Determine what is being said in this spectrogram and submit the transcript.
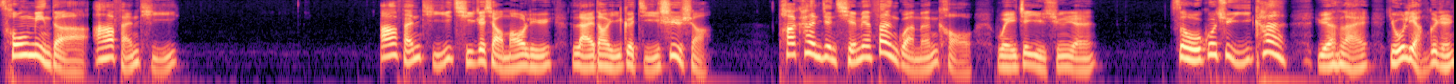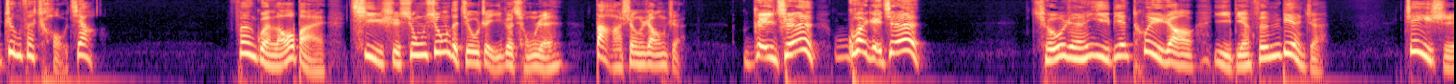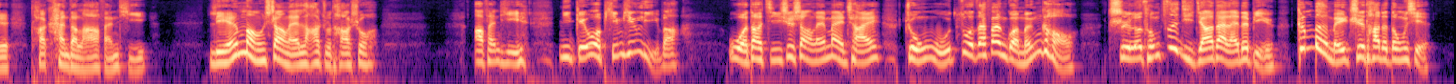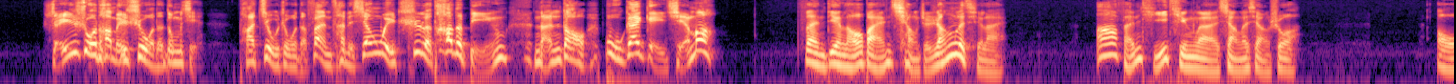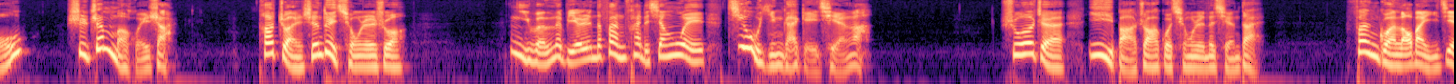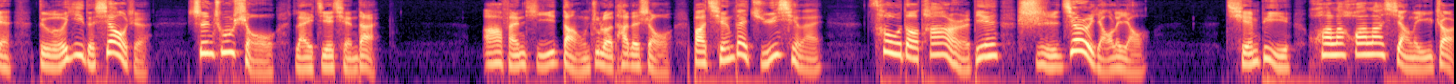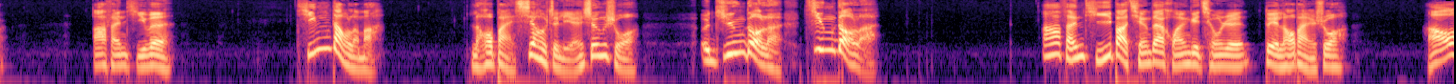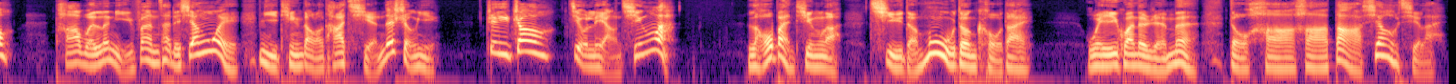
聪明的阿凡提。阿凡提骑着小毛驴来到一个集市上，他看见前面饭馆门口围着一群人，走过去一看，原来有两个人正在吵架。饭馆老板气势汹汹地揪着一个穷人，大声嚷着：“给钱，快给钱！”穷人一边退让，一边分辨着。这时，他看到了阿凡提，连忙上来拉住他说：“阿凡提，你给我评评理吧！我到集市上来卖柴，中午坐在饭馆门口，吃了从自己家带来的饼，根本没吃他的东西。谁说他没吃我的东西？他就着我的饭菜的香味吃了他的饼，难道不该给钱吗？”饭店老板抢着嚷了起来。阿凡提听了，想了想，说：“哦，是这么回事儿。”他转身对穷人说：“你闻了别人的饭菜的香味，就应该给钱啊！”说着，一把抓过穷人的钱袋。饭馆老板一见，得意的笑着，伸出手来接钱袋。阿凡提挡住了他的手，把钱袋举起来，凑到他耳边，使劲摇了摇。钱币哗啦哗啦响了一阵儿，阿凡提问：“听到了吗？”老板笑着连声说：“呃，听到了，听到了。”阿凡提把钱袋还给穷人，对老板说：“好，他闻了你饭菜的香味，你听到了他钱的声音，这一账就两清了。”老板听了，气得目瞪口呆。围观的人们都哈哈大笑起来。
